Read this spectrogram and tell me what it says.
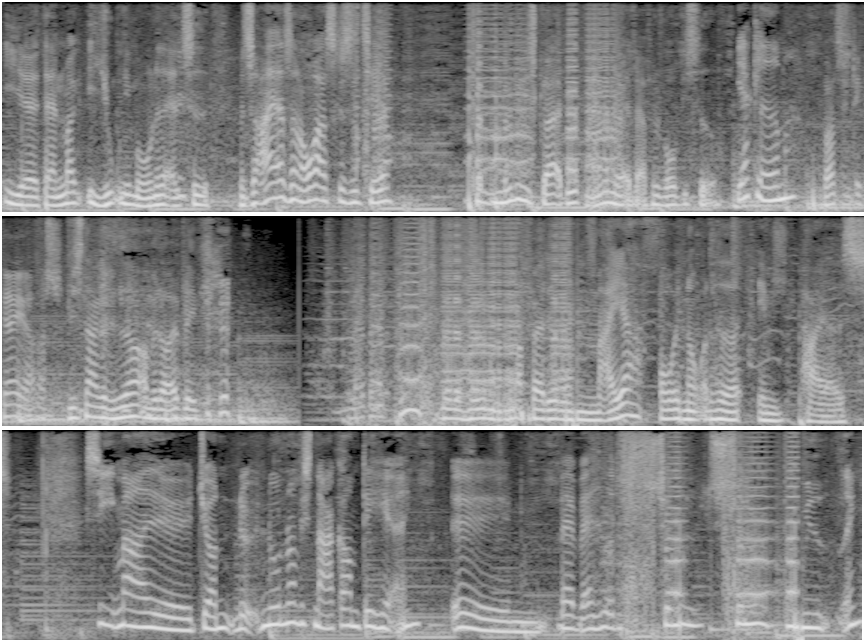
i øh, Danmark i juni måned altid. Men så har jeg altså en overraskelse til jer, som muligvis gør, at det ikke regner med, i hvert fald, hvor vi sidder. Jeg glæder mig. Godt. Det gør jeg også. Vi snakker videre om et øjeblik. Hedder før det er Maja og et nummer, der hedder Empires. Sig mig, øh, John, nu når vi snakker om det her, ikke? Øh, hvad, hvad hedder det? Sølvjud, ikke?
